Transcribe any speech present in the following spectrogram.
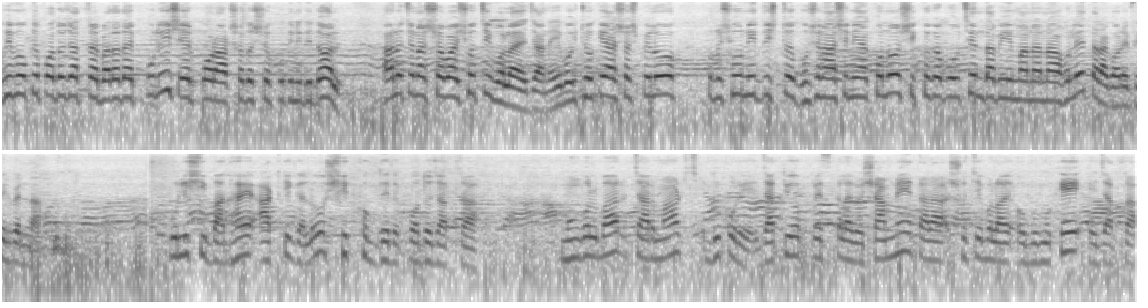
অভিমুখে পদযাত্রায় বাধা দেয় পুলিশ। এরপর আট সদস্য প্রতিনিধি দল আলোচনার সভায় সচিবালয়ে যান। এই বৈঠকে আশ্বাস পেল, কোনো সুনির্দিষ্ট ঘোষণা আসেনি এখনও। শিক্ষকরা বলছেন, দাবি মানা না হলে তারা ঘরে ফিরবেন না। পুলিশি বাধায় আটকে গেল শিক্ষকদের পদযাত্রা। মঙ্গলবার চার মার্চ দুপুরে জাতীয় প্রেস ক্লাবের সামনে তারা সচিবালয় অভিমুখে এই যাত্রা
